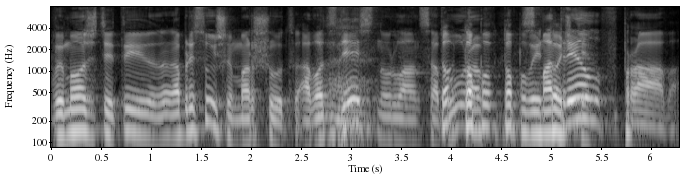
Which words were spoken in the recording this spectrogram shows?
Вы можете, ты обрисуешь им маршрут, а вот здесь Нурлан Сабуров топовые смотрел вправо.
